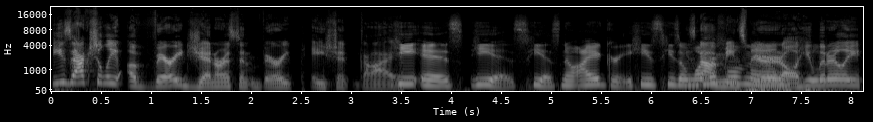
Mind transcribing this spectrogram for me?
He's actually a very generous and very patient guy. He is. He is. He is. No, I agree. He's he's a he's wonderful not mean spirited man. at all. He literally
